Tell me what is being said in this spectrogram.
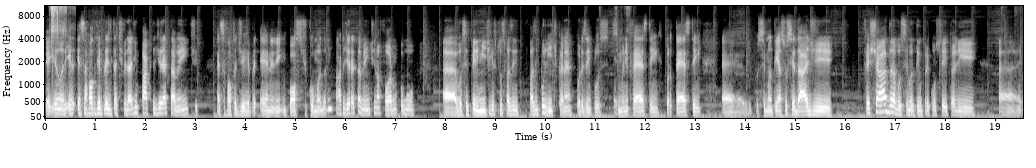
é, essa falta de representatividade impacta diretamente. Essa falta de é, impostos de comando impacta diretamente na forma como uh, você permite que as pessoas fazem, fazem política, né? Por exemplo, se manifestem, protestem, é, você mantém a sociedade fechada, você mantém o preconceito ali é,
